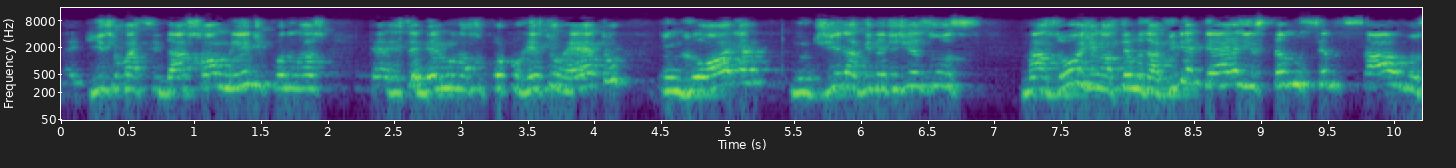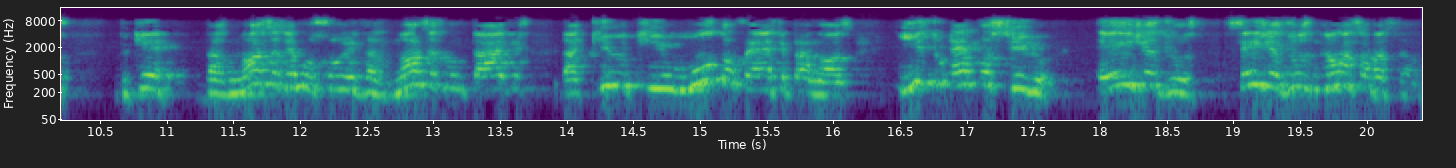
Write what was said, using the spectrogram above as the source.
né, que isso vai se dar somente quando nós recebemos o nosso corpo ressurreto em glória no dia da vida de Jesus. Mas hoje nós temos a vida eterna e estamos sendo salvos do que das nossas emoções, das nossas vontades, daquilo que o mundo oferece para nós. Isso é possível em Jesus. Sem Jesus não há salvação.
